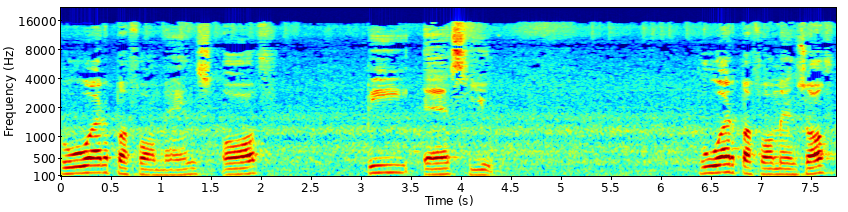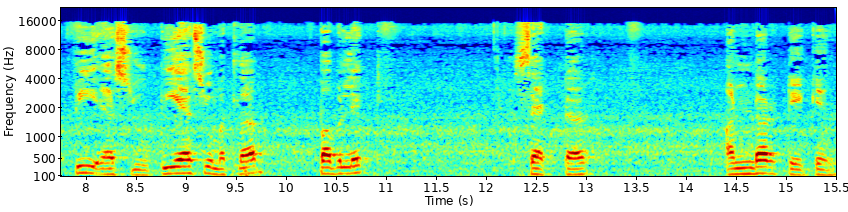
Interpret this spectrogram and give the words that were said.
poor performance of P S U poor performance of P S U P S U मतलब पब्लिक सेक्टर अंडरटेकिंग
